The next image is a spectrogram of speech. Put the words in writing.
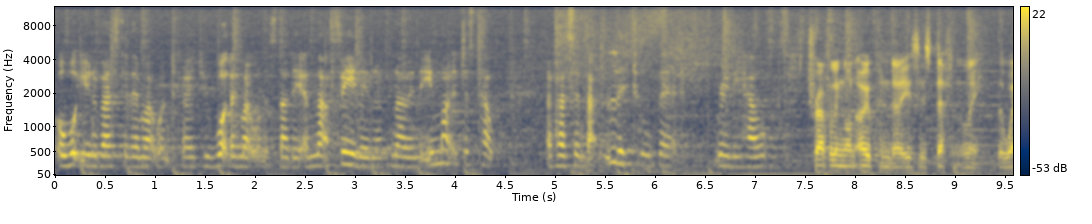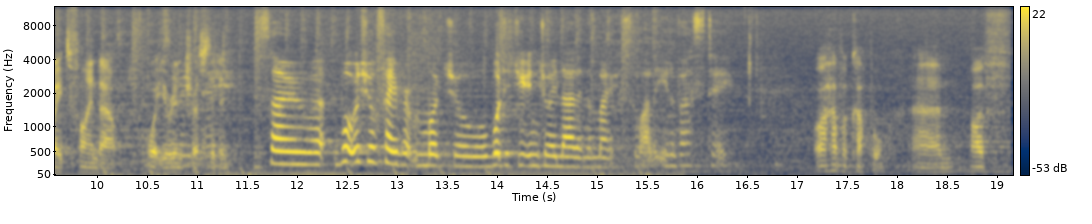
or what university they might want to go to, what they might want to study, and that feeling of knowing that you might just help a person that little bit really helps. Travelling on open days is definitely the way to find out what you're interested in. So uh, what was your favourite module or what did you enjoy learning the most while at university? Well, I have a couple. Um, I've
